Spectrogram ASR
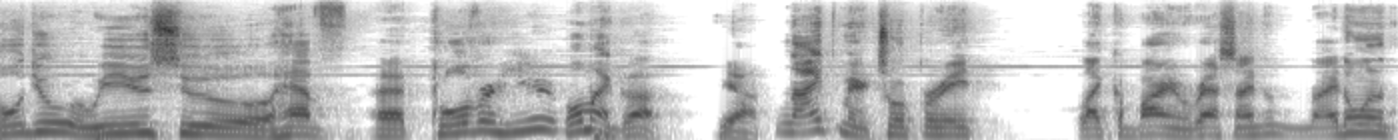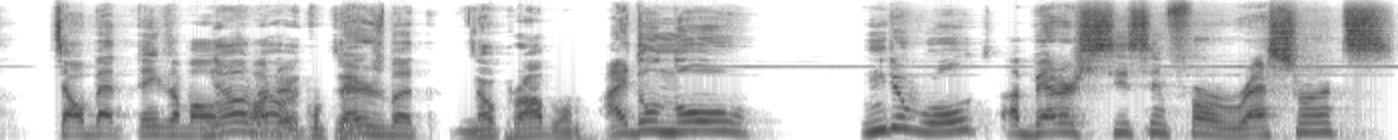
told you, we used to have uh, Clover here. Oh my god, Yeah. nightmare to operate like a bar and restaurant. I don't I don't want to tell bad things about No, no, other it- competitors, but No problem. I don't know in the world a better system for restaurants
